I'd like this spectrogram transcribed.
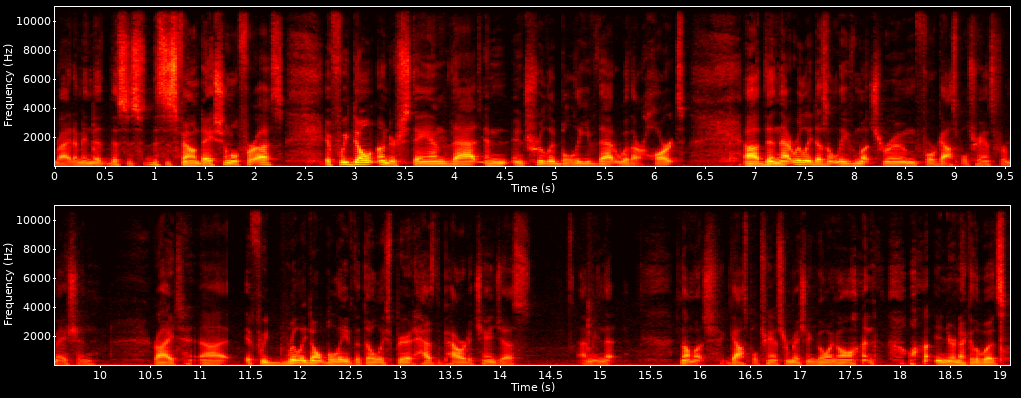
right? I mean, this is, this is foundational for us. If we don't understand that and, and truly believe that with our heart, uh, then that really doesn't leave much room for gospel transformation, right? Uh, if we really don't believe that the Holy Spirit has the power to change us, I mean, that, there's not much gospel transformation going on in your neck of the woods.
